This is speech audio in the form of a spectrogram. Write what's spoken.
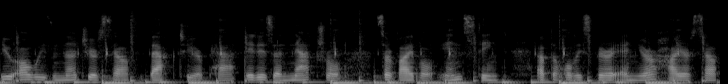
You always nudge yourself back to your path. It is a natural survival instinct of the Holy Spirit and your higher self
